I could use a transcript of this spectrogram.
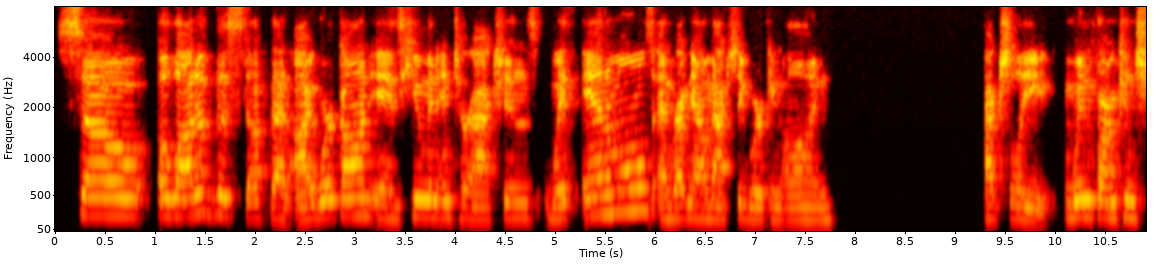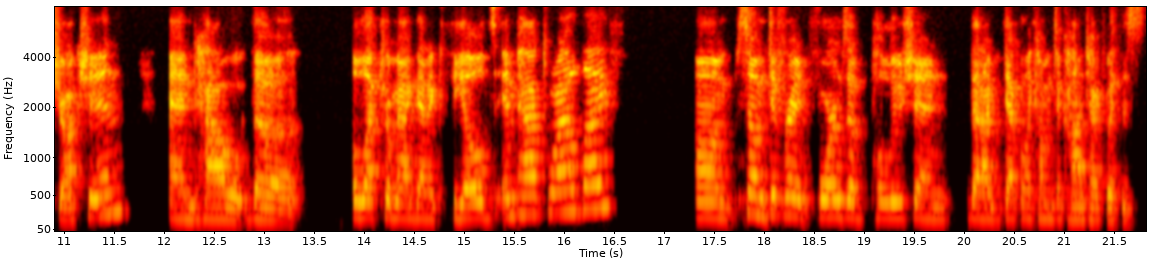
So a lot of the stuff that I work on is human interactions with animals, and right now I'm actually working on actually wind farm construction and how the electromagnetic fields impact wildlife. Um, some different forms of pollution that I've definitely come into contact with is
